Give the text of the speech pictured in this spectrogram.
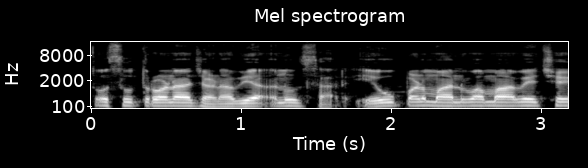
તો સૂત્રોના જણાવ્યા અનુસાર એવું પણ માનવામાં આવે છે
